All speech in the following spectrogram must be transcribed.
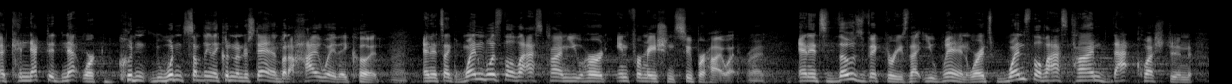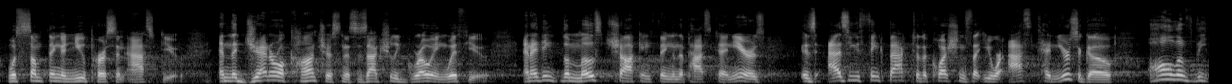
a connected network couldn't wouldn't something they couldn't understand, but a highway they could. And it's like, when was the last time you heard information superhighway? Right. And it's those victories that you win, where it's when's the last time that question was something a new person asked you? And the general consciousness is actually growing with you. And I think the most shocking thing in the past 10 years is as you think back to the questions that you were asked 10 years ago, all of the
